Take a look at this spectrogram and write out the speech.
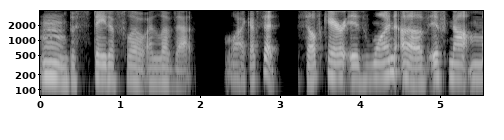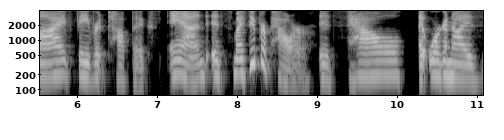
Mm, the state of flow. I love that. Like i've said self-care is one of if not my favorite topics and it's my superpower. It's how i organize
